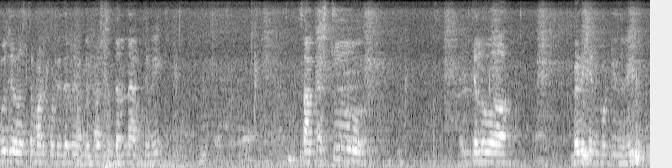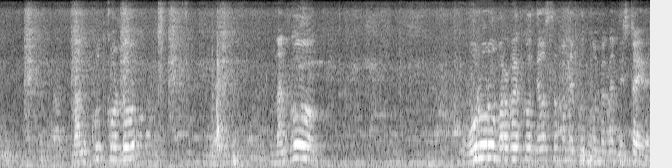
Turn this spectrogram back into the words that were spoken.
ಪೂಜೆ ವ್ಯವಸ್ಥೆ ಮಾಡಿಕೊಟ್ಟಿದ್ದಾರೆ ನಿಮಗೆ ಫಸ್ಟ್ ಧರಣೆ ಆಗ್ತೀನಿ. ಸಾಕಷ್ಟು ಕೆಲವು ಬೇಡಿಕೆಯನ್ನು ಕೊಟ್ಟಿದ್ದೀರಿ. ನಾನು ಕೂತ್ಕೊಂಡು ನನಗೂ ಊರೂರು ಬರಬೇಕು, ದೇವಸ್ಥಾನ ಮುಂದೆ ಕೂತ್ಕೊಬೇಕಂತ ಇಷ್ಟ ಇದೆ.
